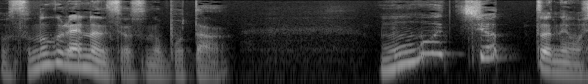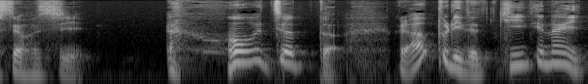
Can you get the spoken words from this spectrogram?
もうそのぐらいなんですよそのボタン。もうちょっとね押してほしい。もうちょっと。これアプリで聞いてない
